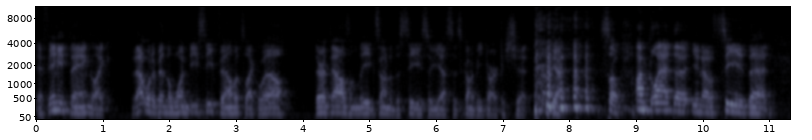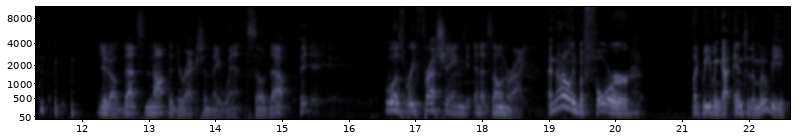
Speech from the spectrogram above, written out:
if anything, like that would have been the one DC film. It's like, well, they're a thousand leagues under the sea, so yes, it's going to be dark as shit. yeah, so I'm glad to, you know, see that, you know, that's not the direction they went. So that it was refreshing in its own right. and not only before like we even got into the movie,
